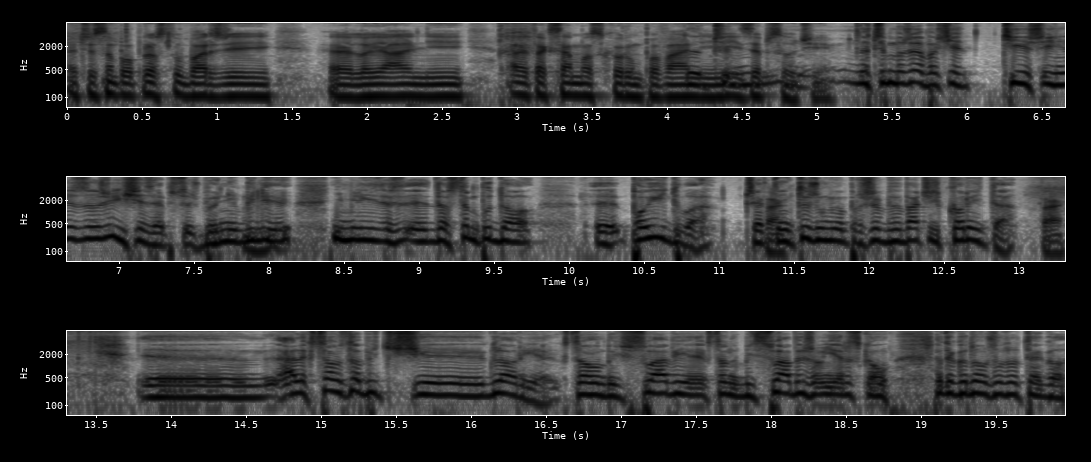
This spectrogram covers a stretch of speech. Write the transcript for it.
e, czy są po prostu bardziej e, lojalni, ale tak samo skorumpowani Znaczy, i zepsuci? Znaczy może właśnie ci jeszcze nie zdążyli się zepsuć, bo nie, byli, Mhm. nie mieli e, dostępu do poidła, czy jak Tak. niektórzy mówią, proszę wybaczyć, koryta. Tak. Ale chcą zdobyć glorię, chcą być w sławie, chcą być sławę żołnierską, dlatego dążą do tego.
